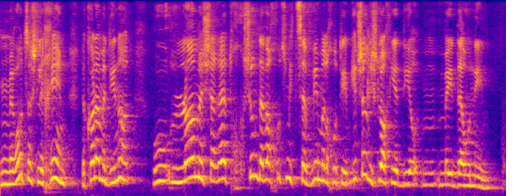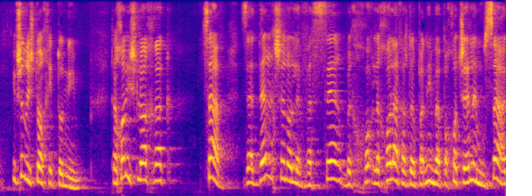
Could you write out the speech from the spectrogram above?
מרוץ השליחים לכל המדינות, הוא לא משרת שום דבר חוץ מצווים מלאכותיים. אי אפשר לשלוח ידיע, מידעונים, אי אפשר לשלוח עיתונים. אתה יכול לשלוח רק צו. זה הדרך שלו לבשר בכל, לכל החשדרפנים והפחות שאין להם מושג,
